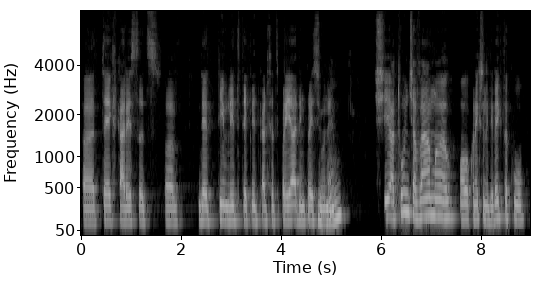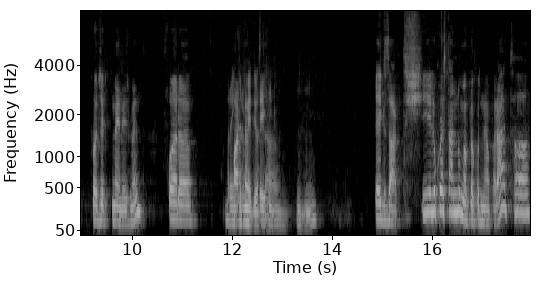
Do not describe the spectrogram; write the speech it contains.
uh, tech care să-ți, uh, de team lead, tech lead care să-ți preia din presiune. Mm-hmm. Și atunci aveam uh, o conexiune directă cu project management, fără Fără partea tehnică. Mm-hmm. Exact. Și lucrul ăsta nu mi-a plăcut neapărat, uh,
